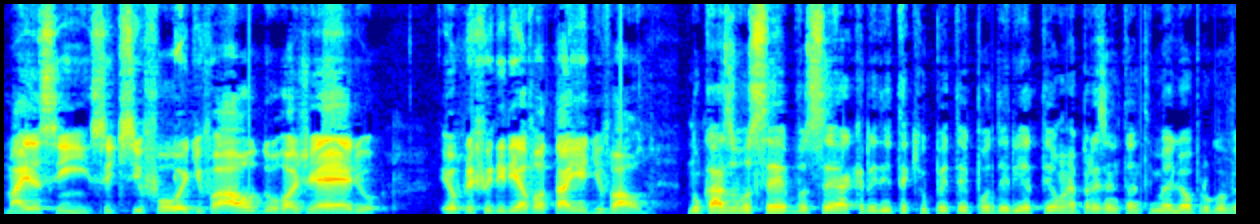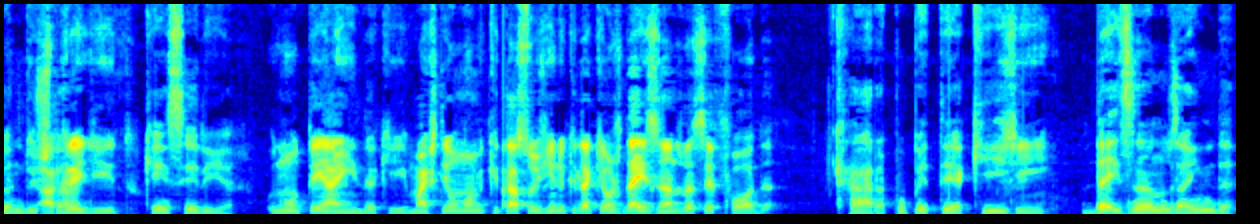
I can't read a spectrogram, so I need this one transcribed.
Mas assim, se, se for Edivaldo, Rogério, eu preferiria votar em Edivaldo. No caso, você, você acredita que o PT poderia ter um representante melhor para o governo do estado? Acredito. Quem seria? Não tem ainda aqui, mas tem um nome que tá surgindo que daqui a uns 10 anos vai ser foda. Cara, pro PT aqui, Sim. 10 anos ainda?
